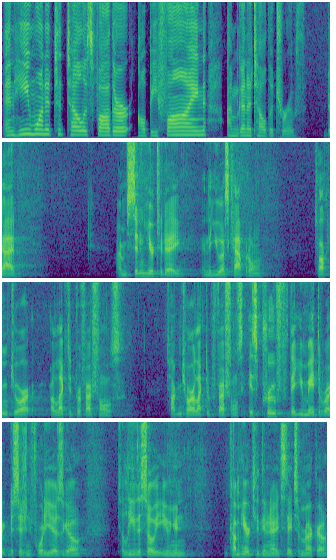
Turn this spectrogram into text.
and he wanted to tell his father, I'll be fine. I'm going to tell the truth. Dad, I'm sitting here today in the U.S. Capitol talking to our elected professionals, talking to our elected professionals is proof that you made the right decision 40 years ago to leave the Soviet Union and come here to the United States of America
